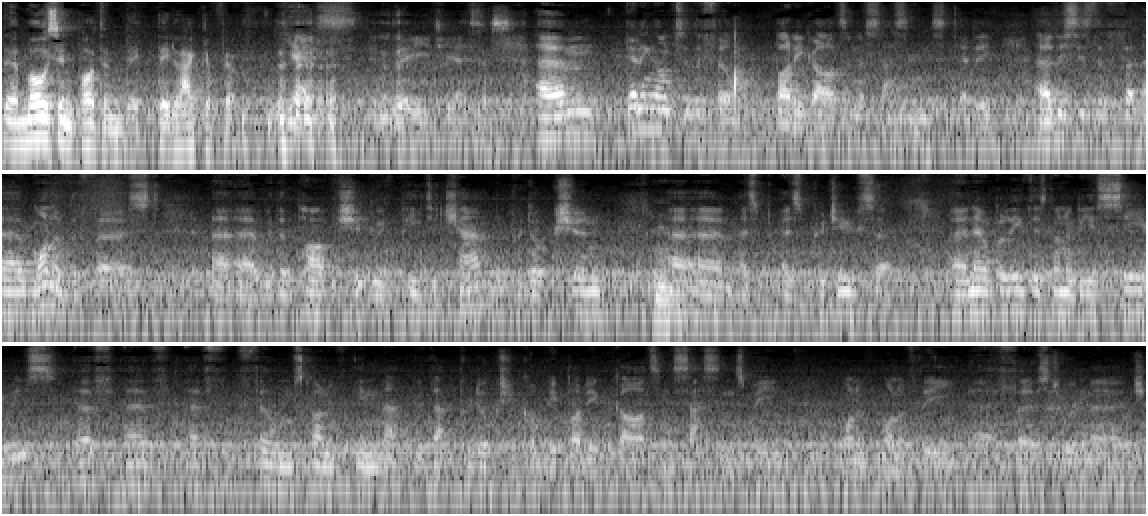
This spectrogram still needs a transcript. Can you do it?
the most important, they, they like the film. Yes, indeed, yes. Um, getting on to the film, Bodyguards and Assassins, Teddy. Uh, this is the f- uh, one of the first uh, uh, with a partnership with Peter Chan, the production, uh, uh, as, as producer. Uh, now, I believe there's going to be a series of, of, of films kind of in that with that production company, Bodyguards and Assassins being one of, one of the uh, first to emerge.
